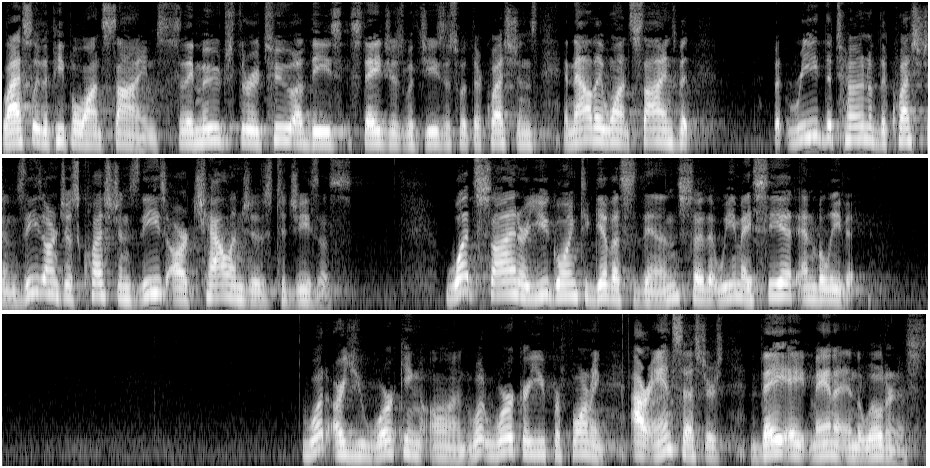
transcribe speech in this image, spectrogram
Lastly, the people want signs. So they moved through two of these stages with Jesus with their questions, and now they want signs. But, but read the tone of the questions. These aren't just questions, these are challenges to Jesus. What sign are you going to give us then so that we may see it and believe it? What are you working on? What work are you performing? Our ancestors, they ate manna in the wilderness.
